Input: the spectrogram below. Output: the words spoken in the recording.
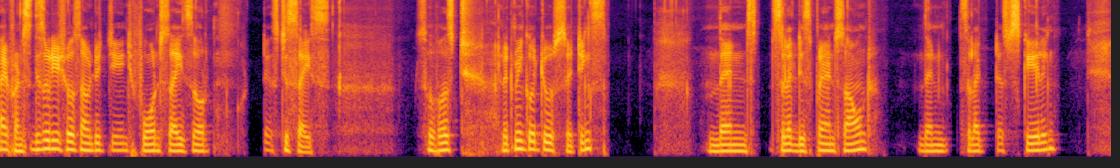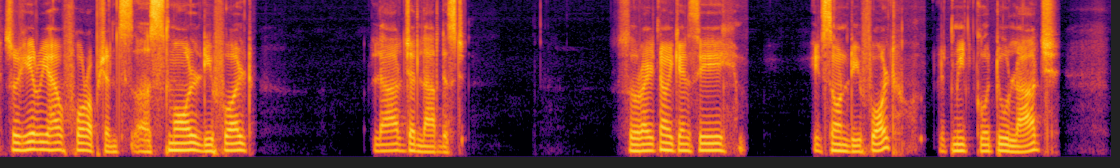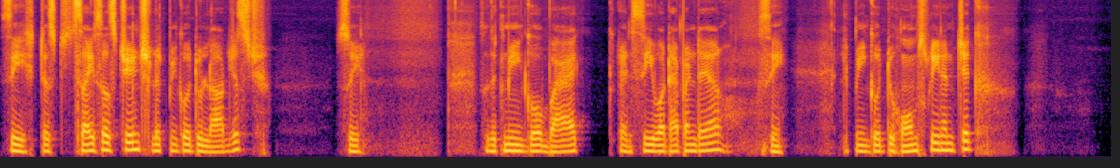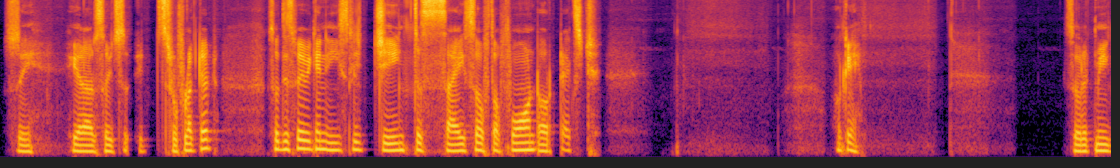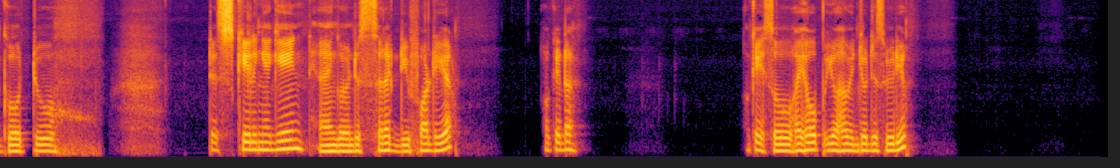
Hi friends, this video shows how to change font size or text size. So first let me go to settings then select display and sound then select text scaling. So here we have four options uh, small, default, large and largest. So right now you can see it's on default. Let me go to large see just size has changed. Let me go to largest. See. So let me go back and see what happened there. See. Let me go to home screen and check. See. Here also it's it's reflected. So this way we can easily change the size of the font or text. Okay. So let me go to text scaling again. I'm going to select default here. Okay done. Okay so i hope you have enjoyed this video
